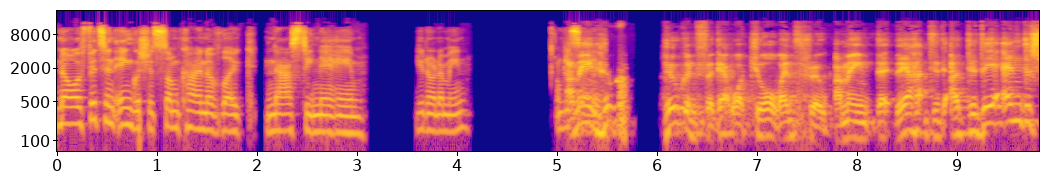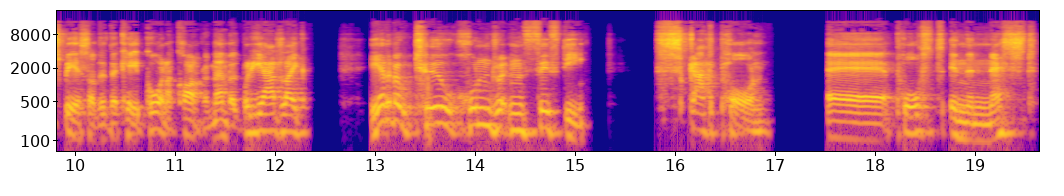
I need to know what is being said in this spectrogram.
No, if it's in English, it's some kind of like nasty name. You know what I mean? I just mean, who, who can forget what Joe went through? I mean, they, they had, did, uh, did they end the space or did they keep going? I can't remember. But he had like, he had about 250 scat porn uh, posts in the nest,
